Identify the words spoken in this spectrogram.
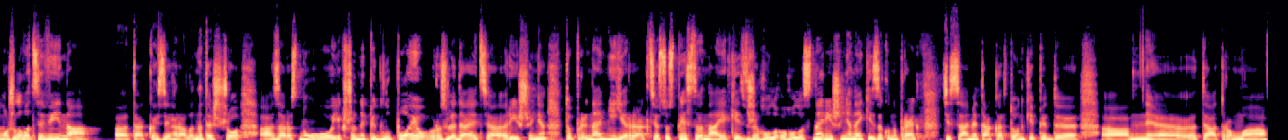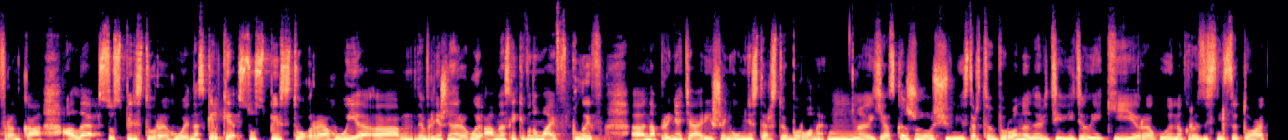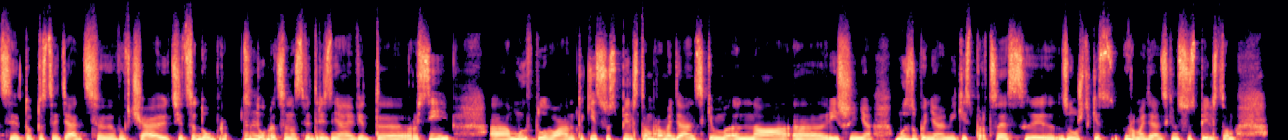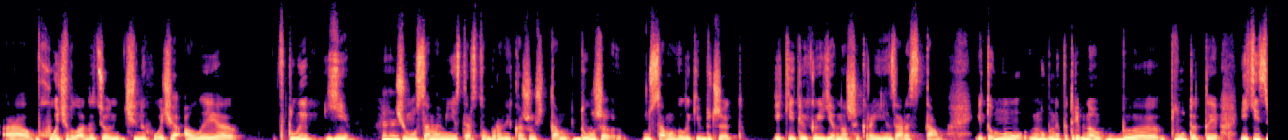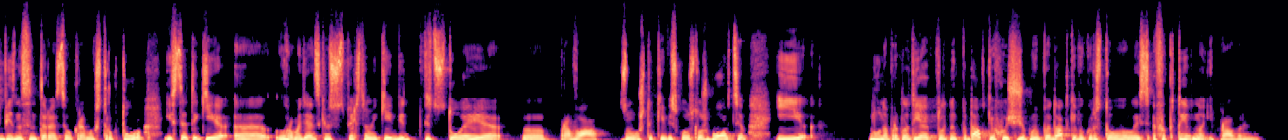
можливо це війна. Е, Так зіграла на те, що зараз, ну якщо не під лупою розглядається рішення, то принаймні є реакція суспільства на якесь вже гол- голосне рішення, на якийсь законопроект, ті самі та картонки під е, е, театром Франка. Але суспільство реагує. Наскільки суспільство реагує, верніше не реагує, а наскільки воно має вплив на прийняття рішень у міністерстві оборони? Я скажу, що в Міністерстві оборони навіть є відділи, які реагують на кризисні ситуації, тобто сидять, е, вивчають, і це добре. Це добре, це нас відрізняє від е, Росії. Ми впливаємо такі суспільством громадянським на е, рішення. Ми зупиняємо якісь процеси знову ж таки з громадянським суспільством. Хоче влада цього чи не хоче, але вплив є. Чому саме Міністерство оборони кажу? що Там дуже ну, саме великий бюджет які тільки є в нашій країні, зараз там. І тому ну, не потрібно е, плутати якісь бізнес-інтереси окремих структур і все-таки е, громадянським суспільством, яке від, відстоює е, права знову ж таки військовослужбовців. І, ну, наприклад, я як платник податків хочу, щоб мої податки використовувались ефективно і правильно.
